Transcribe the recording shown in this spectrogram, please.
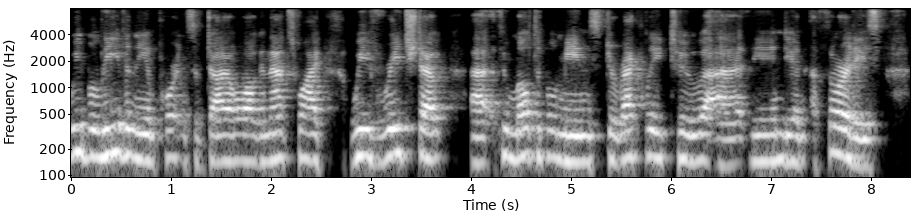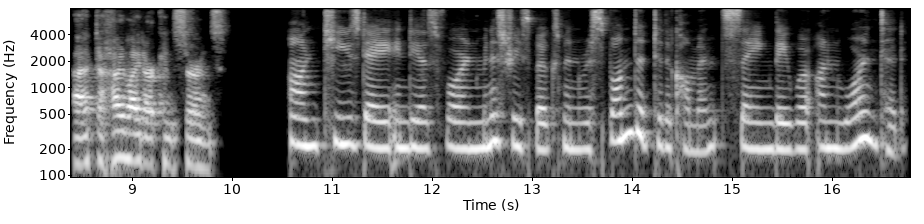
We believe in the importance of dialogue, and that's why we've reached out uh, through multiple means directly to uh, the Indian authorities uh, to highlight our concerns. On Tuesday, India's foreign ministry spokesman responded to the comments saying they were unwarranted.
